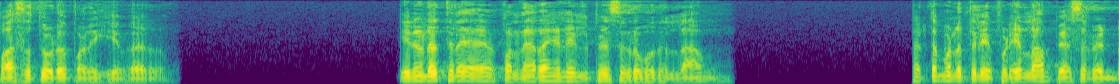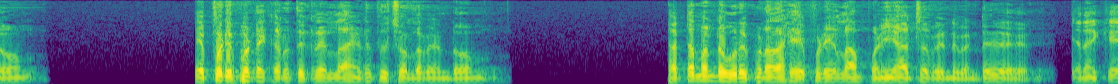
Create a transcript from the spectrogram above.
பாசத்தோடு பழகியவர். என்னிடத்தில் பல நேரங்களில் பேசுகிற போதெல்லாம் சட்டமன்றத்தில் எப்படியெல்லாம் பேச வேண்டும் எப்படிப்பட்ட கருத்துக்களை எல்லாம் எடுத்து சொல்ல வேண்டும் சட்டமன்ற உறுப்பினராக எப்படியெல்லாம் பணியாற்ற வேண்டும் என்று எனக்கே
